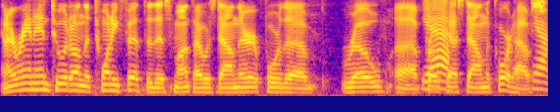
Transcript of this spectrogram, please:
And I ran into it on the 25th of this month. I was down there for the Roe uh, Yeah. protest down the courthouse. yeah.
